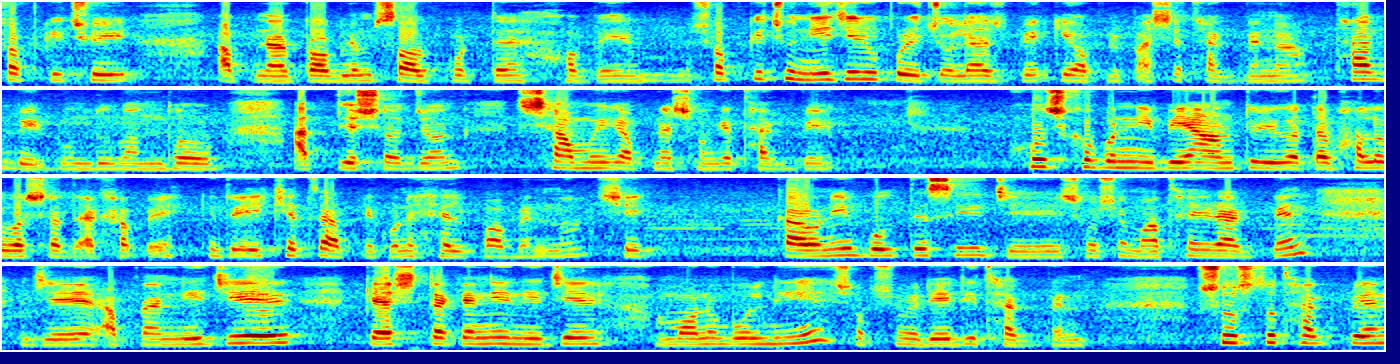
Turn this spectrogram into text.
সব কিছুই আপনার প্রবলেম সলভ করতে হবে। সব কিছু নিজের উপরে চলে আসবে, কেউ আপনার পাশে থাকবে না। থাকবে বন্ধুবান্ধব, আত্মীয় স্বজন, সাময়িক আপনার সঙ্গে থাকবে। খোঁজ খবর নিবে, আন্তরিকতা, ভালোবাসা দেখাবে। কিন্তু এই ক্ষেত্রে আপনি কোনো হেল্প পাবেন না। সে কারণেই বলতেছি যে সবসময় মাথায় রাখবেন যে আপনার নিজের ক্যাশটাকে নিয়ে, নিজের মনোবল নিয়ে সবসময় রেডি থাকবেন। সুস্থ থাকবেন,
